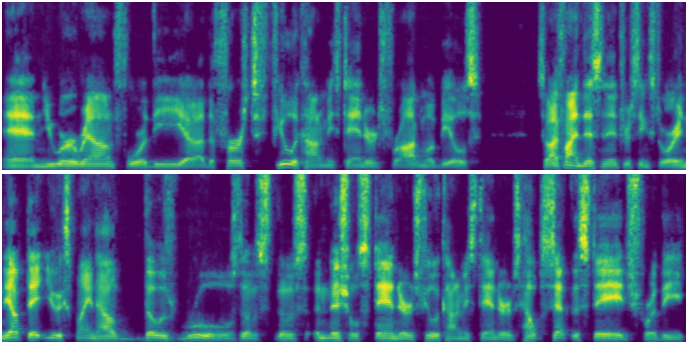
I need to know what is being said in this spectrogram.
And you were around for the uh, the first fuel economy standards for automobiles. So I find this an interesting story. In the update, you explain how those rules, those those initial standards, fuel economy standards, help set the stage for the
